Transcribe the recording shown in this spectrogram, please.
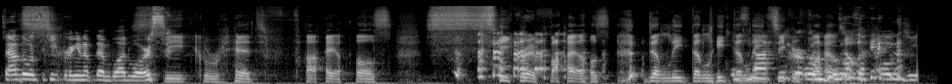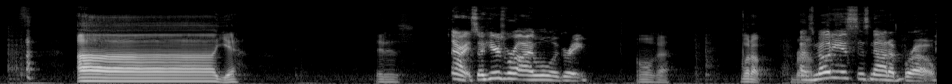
Tabitha wants to keep bringing up them blood wars. Secret files. Secret files. Delete, delete, delete secret, files. Uh, yeah. It is. All right, so here's where I will agree. Okay. What up, bro? Asmodeus is not a bro,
